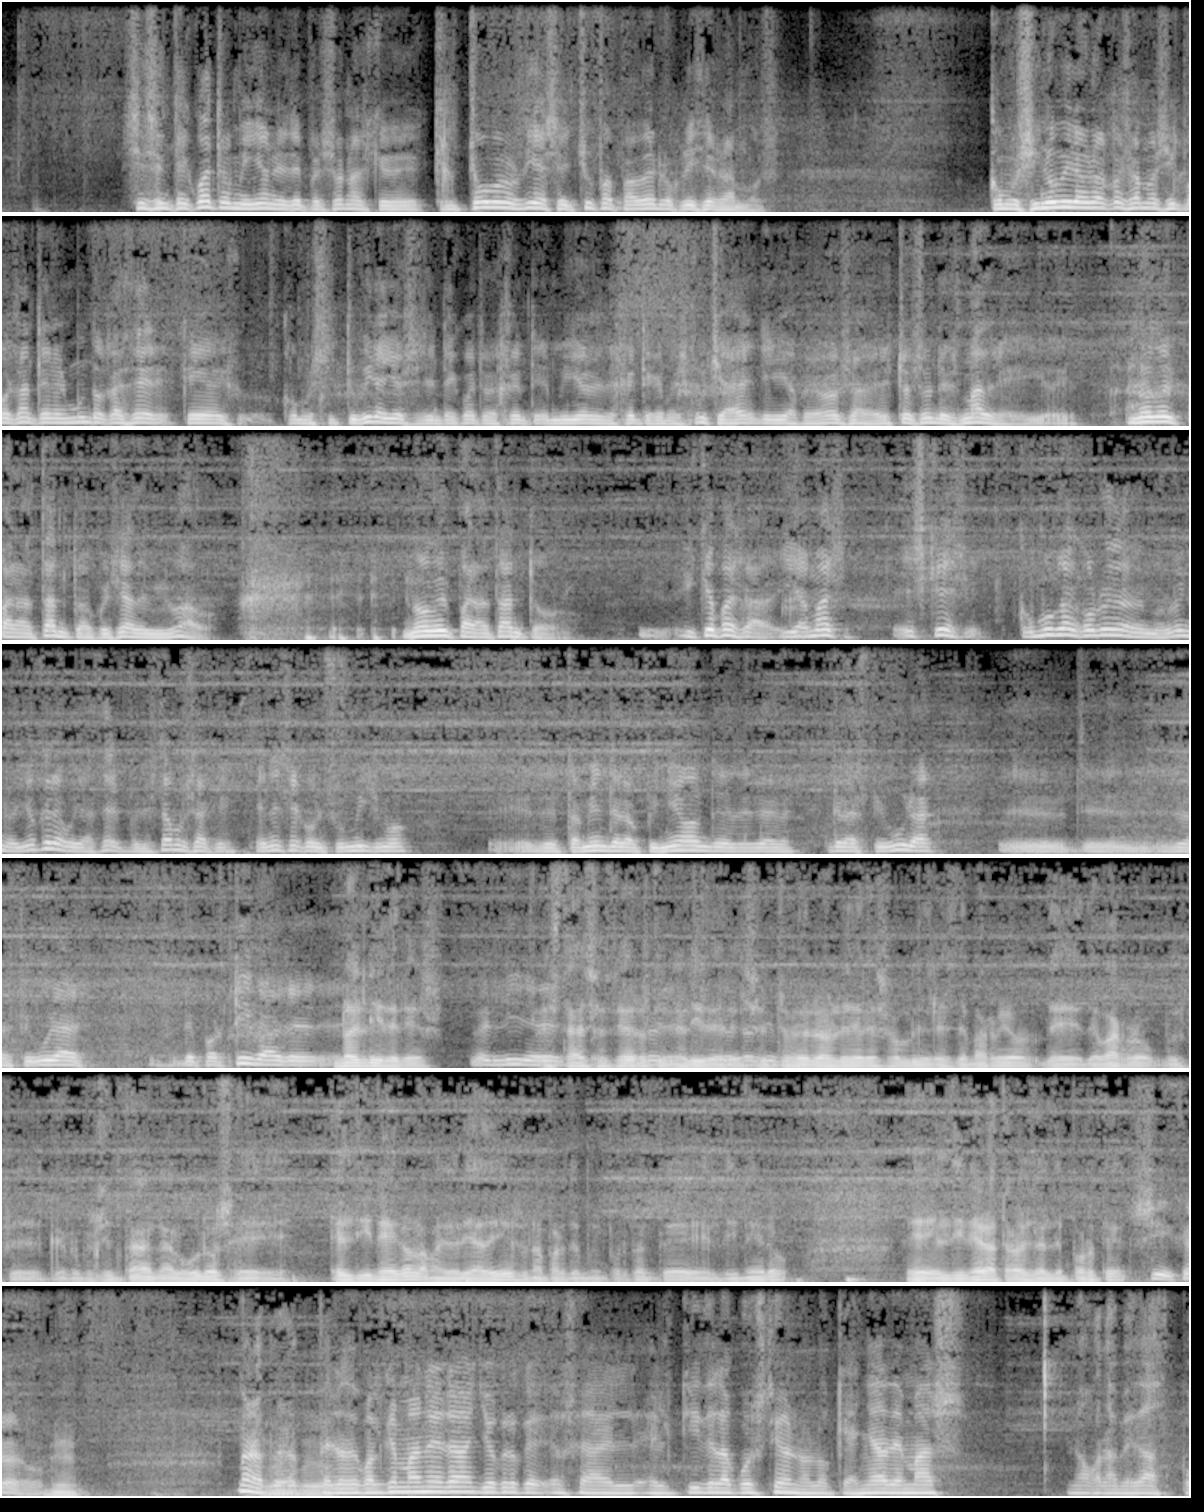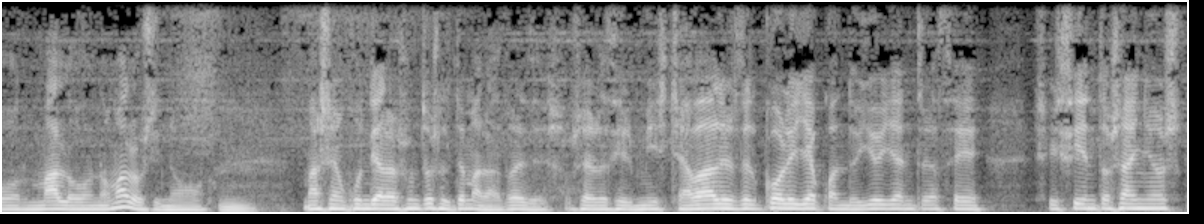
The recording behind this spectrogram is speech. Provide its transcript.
64 millones de personas que, que todos los días se enchufan para ver lo que dice Ramos. Como si no hubiera una cosa más importante en el mundo que hacer, que como si tuviera yo 64 de gente, millones de gente que me escucha, ¿eh? diría, pero vamos a ver, esto es un desmadre. Eh, no doy para tanto, aunque sea de Bilbao. No doy para tanto. ¿Y, qué pasa? Y además, es que es, comulgan con rueda de molino. ¿Yo qué le voy a hacer? Pues estamos aquí, en ese consumismo, eh, también de la opinión, de, las figuras, eh, de, de las figuras deportivas. De, No hay líderes. no hay líderes. Esta sociedad no tiene de- líderes. de- de- Entonces los líderes son líderes de barrio, de, de barro, pues, eh, que representan algunos eh, el dinero, la mayoría de ellos, una parte muy importante, el dinero, eh, el dinero a través del deporte. Sí, claro. Bien. Bueno, pero, pero- pero de cualquier manera, yo creo que, o sea, el, el key de la cuestión, o lo que añade más, no gravedad por malo o no malo, sino más enjundia al asunto es el tema de las redes. O sea, es decir, mis chavales del cole, ya cuando yo ya entré hace 600 años,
